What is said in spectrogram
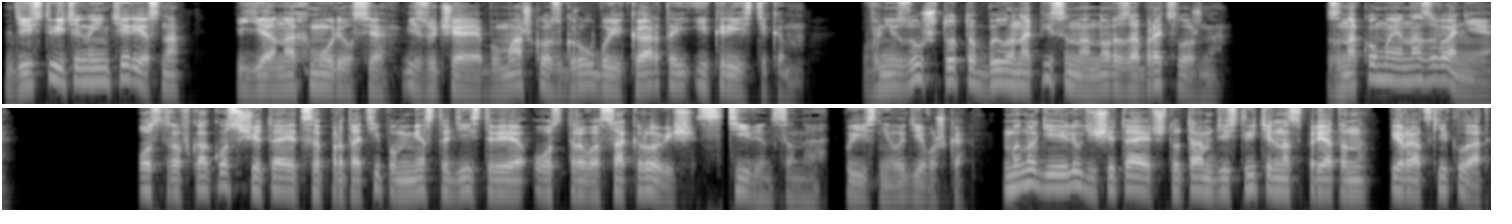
«Действительно интересно». Я нахмурился, изучая бумажку с грубой картой и крестиком. Внизу что-то было написано, но разобрать сложно. Знакомое название. Остров Кокос считается прототипом места действия острова Сокровищ Стивенсона, пояснила девушка. Многие люди считают, что там действительно спрятан пиратский клад,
